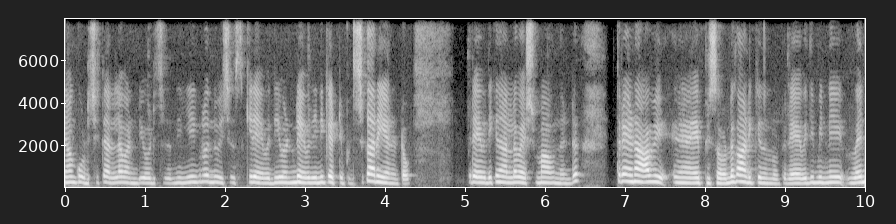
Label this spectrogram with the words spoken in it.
ഞാൻ കുടിച്ചിട്ടല്ല വണ്ടി ഓടിച്ചത്. നീയെങ്കിലും ഒന്ന് വിശ്വസിക്കുക രേവതി വേണ്ടി രേവതിനെ കെട്ടിപ്പിടിച്ച് കറിയാണ് കേട്ടോ. രേവതിക്ക് നല്ല വിഷമാവുന്നുണ്ട് ഇത്രയാണ് ആ എപ്പിസോഡിൽ കാണിക്കുന്നുള്ളൂ. രേവതി പിന്നെ ഇവൻ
